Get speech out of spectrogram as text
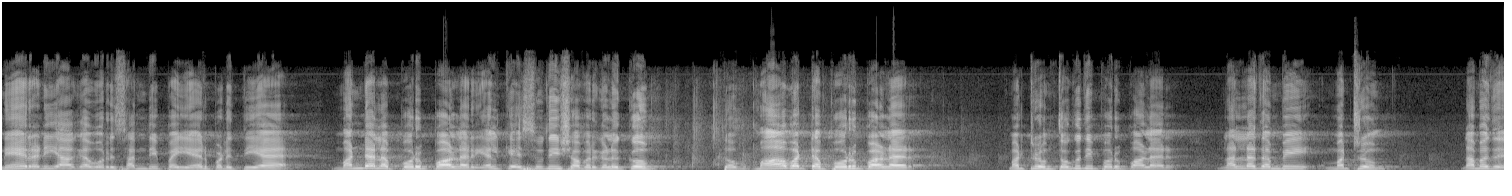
நேரடியாக ஒரு சந்திப்பை ஏற்படுத்திய மண்டல பொறுப்பாளர் எல். கே. சுதீஷ் அவர்களுக்கும் தொ- மாவட்ட பொறுப்பாளர் மற்றும் தொகுதி பொறுப்பாளர் நல்ல தம்பி மற்றும் நமது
